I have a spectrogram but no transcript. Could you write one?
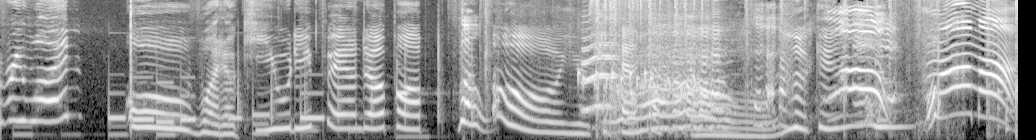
everyone. Oh, what a cutie panda pup. Whoa! Oh, here's the panda. Oh, look at Whoa! Mama!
